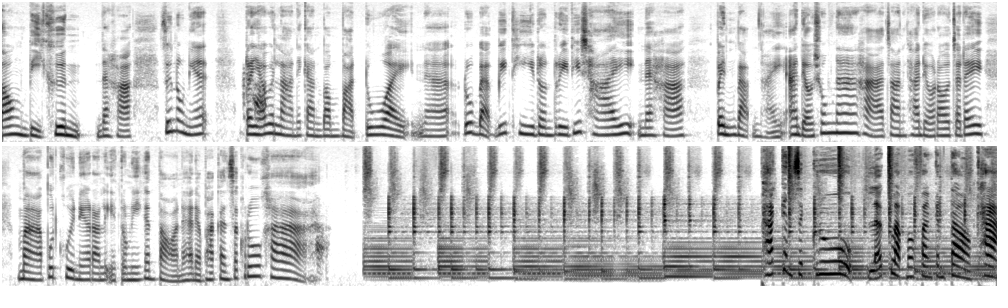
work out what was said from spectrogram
ต้องดีขึ้นนะคะ ซึ่งตรงนี้ระยะเวลาในการบำบัดด้วยนะรูปแบบวิธีดนตรีที่ใช้นะคะ เป็นแบบไหนอะเดี๋ยวช่วงหน้าค่ะอาจารย์คะเดี๋ยวเราจะได้มาพูดคุยในรายละเอียดตรงนี้กันต่อนะคะเดี๋ยวพักกันสักครู่ค่ะ พักกันสักครู่แล้วกลับมาฟังกันต่อค่ะ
